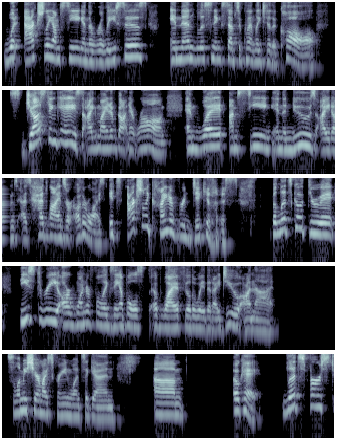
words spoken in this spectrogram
what actually I'm seeing in the releases and then listening subsequently to the call just in case I might have gotten it wrong. And what I'm seeing in the news items as headlines or otherwise, it's actually kind of ridiculous. But let's go through it. These three are wonderful examples of why I feel the way that I do on that. So let me share my screen once again. Um, okay, let's first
